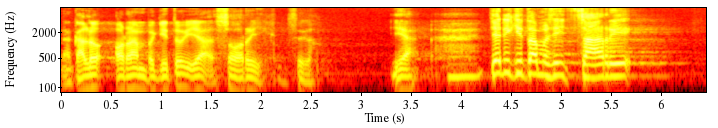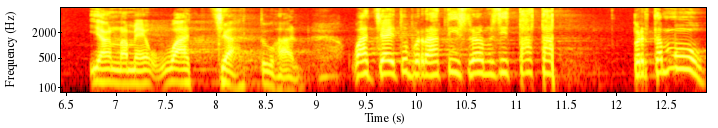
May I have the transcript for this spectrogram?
Nah kalau orang begitu ya sorry. Ya, jadi kita mesti cari yang namanya wajah Tuhan. Wajah itu berarti saudara mesti tatap, bertemu.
